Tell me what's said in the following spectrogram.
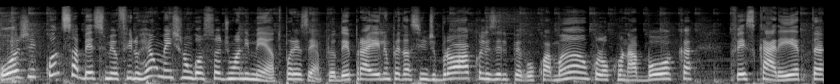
Hoje, quando saber se meu filho realmente não gostou de um alimento? Por exemplo, eu dei para ele um pedacinho de brócolis, ele pegou com a mão, colocou na boca, fez careta.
